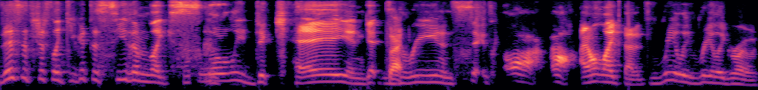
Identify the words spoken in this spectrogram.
This it's just like you get to see them like slowly decay and get right. green and sick. It's like, oh, oh, I don't like that. It's really, really gross.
